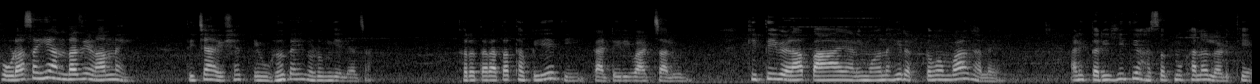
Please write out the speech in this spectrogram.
थोडासाही अंदाज येणार नाही. तिच्या आयुष्यात एवढं काही घडून गेल्याचा. खरं तर आता थकली आहे ती काटेरी वाट चालून. किती वेळा पाय आणि मनही रक्तबंबाळ झालं आहे आणि तरीही ती हसतमुखानं लढते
